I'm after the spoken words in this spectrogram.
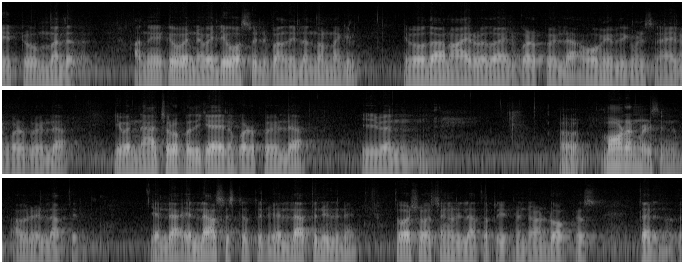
ഏറ്റവും നല്ലത്. അത് നിങ്ങൾക്ക് പിന്നെ വലിയ ഹോസ്പിറ്റലിൽ ഇപ്പോൾ ഇപ്പോൾ ഉദാഹരണം ആയുർവേദമായാലും കുഴപ്പമില്ല ഹോമിയോപ്പതിക് മെഡിസിൻ ആയാലും കുഴപ്പമില്ല ഈവൻ നാച്ചുറോപ്പതിക്കായാലും കുഴപ്പമില്ല ഈവൻ മോഡേൺ മെഡിസിനും അവരെല്ലാം തരും. എല്ലാ എല്ലാ സിസ്റ്റത്തിലും എല്ലാത്തിനും ഇതിന് ദോഷവശങ്ങളില്ലാത്ത ട്രീറ്റ്മെന്റാണ് ഡോക്ടേഴ്സ് തരുന്നത്.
